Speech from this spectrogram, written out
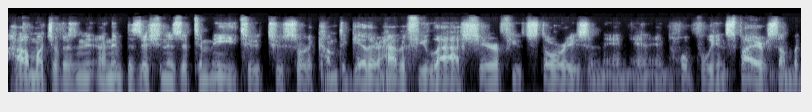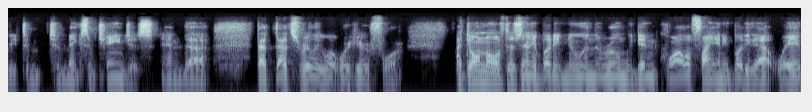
how much of an, an, imposition is it to me to to sort of come together have a few laughs share a few stories and and and, hopefully inspire somebody to to make some changes and uh, that that's really what we're here for I don't know if there's anybody new in the room. We didn't qualify anybody that way.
